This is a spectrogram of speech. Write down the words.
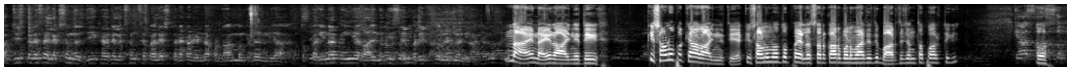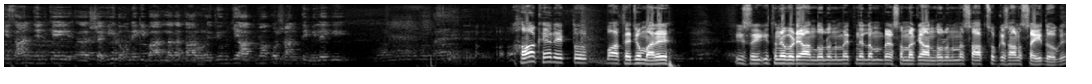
साहब जिस तरह से इलेक्शन नज़दीक है इलेक्शन से पहले इस तरह का निर्णय प्रधानमंत्री ने लिया है तो कहीं ना कहीं ये राजनीति से प्रेरित तो निर्णय नहीं है? नहीं नहीं राजनीति किसानों पर क्या राजनीति है? किसानों ने तो पहले सरकार बनवा दी थी भारतीय जनता पार्टी की। क्या सौ किसान जिनके शहीद होने की बात लगातार हो रही थी उनकी आत्मा को शांति मिलेगी? हाँ खैर एक तो बात है जो हमारे इस इतने बड़े आंदोलन में इतने लंबे समय के आंदोलन में 700 किसान शहीद हो गए।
